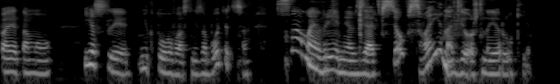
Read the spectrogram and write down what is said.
Поэтому, если никто о вас не заботится, самое время взять все в свои надежные руки.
